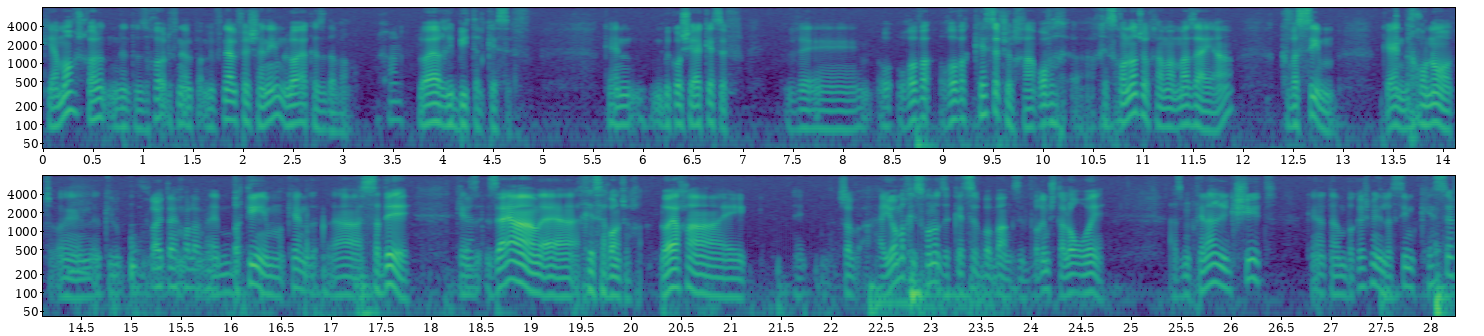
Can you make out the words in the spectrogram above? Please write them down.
כי המוח שלך, אתה זוכר, לפני, לפני אלפי שנים לא היה כזה דבר. נכון. לא היה ריבית על כסף. כן, בקושי היה כסף. ורוב הכסף שלך, רוב הח- החסכונות שלך, מה, מה זה היה? כבשים, כן, מכונות, אה, כאילו, לא היית יכול להבין. אה, בתים, כן, השדה, כן, כן. זה, היה אה, החיסכון שלך. לא היה לך... עכשיו, היום החסכונות זה כסף בבנק, זה דברים שאתה לא רואה. אז מבחינה רגשית, כן, אתה מבקש ממני לשים כסף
